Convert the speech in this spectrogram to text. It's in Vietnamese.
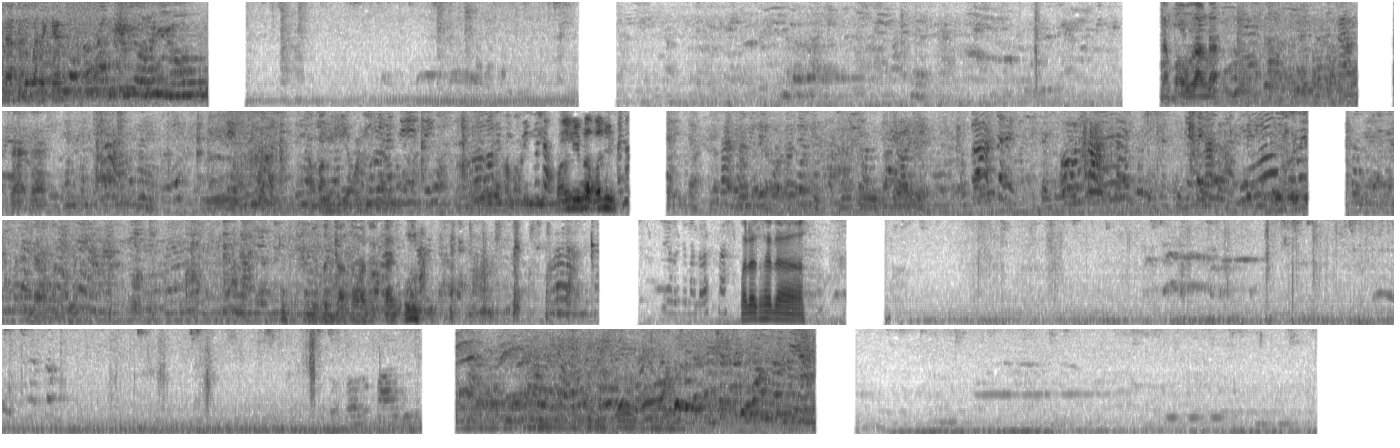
dan 34 second. Nampak orang dah. Saya, saya. Abang ni, abang ni. Abang Lim lah, Abang Ini penjak kawan ikan. Hmm. Madrasah sana.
